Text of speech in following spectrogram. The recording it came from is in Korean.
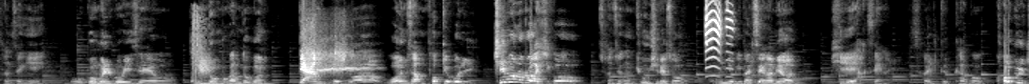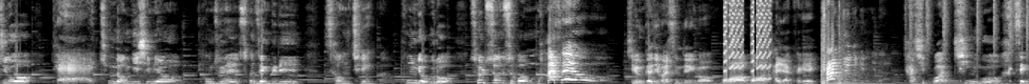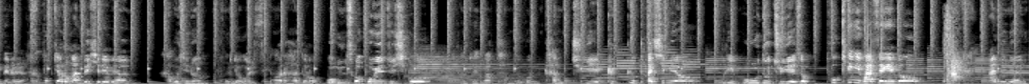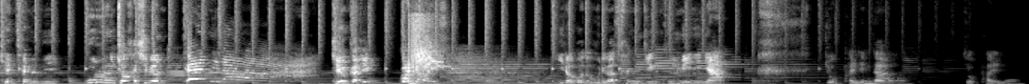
선생이 모범을 보이세요. 운동부 감독은 뺨때기와 원상 폭격을 기본으로 하시고 선생은 교실에서 폭력이 발생하면 피해 학생을 설득하고 겁을 주어 대충 넘기시며 평소에 선생들이 성추행과 폭력으로 솔선수범하세요. 지금까지 말씀드린 거 모아 모아 간략하게 강조드립니다. 자식과 친구, 학생들을 학폭자로 만드시려면 아버지는 폭력을 생활하도록 몸소 보여주시고 선생과 감독은 감추기에 급급하시며 우리 모두 주위에서 폭행이 발생해도 아, 아니면 괜찮으니 모르는 척 하시면 됩니다. 지금까지 꼴등왕이었습니다. 이러고도 우리가 선진 국민이냐? 쪽팔린다. 쪽팔려.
